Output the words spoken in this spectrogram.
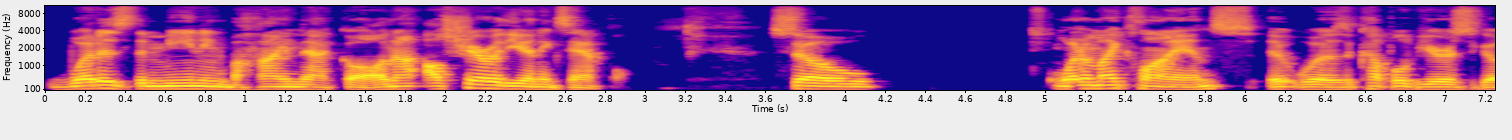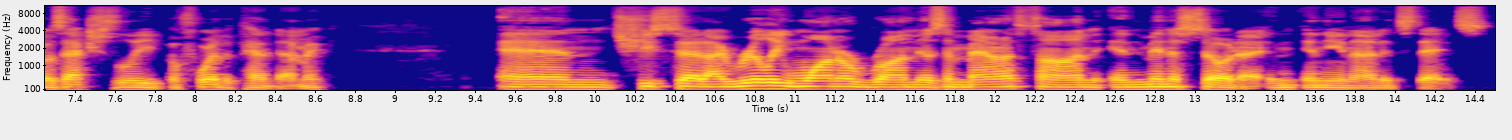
what is the meaning behind that goal. And I'll share with you an example. So one of my clients, it was a couple of years ago, it was actually before the pandemic. And she said, I really want to run, there's a marathon in Minnesota in, in the United States.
